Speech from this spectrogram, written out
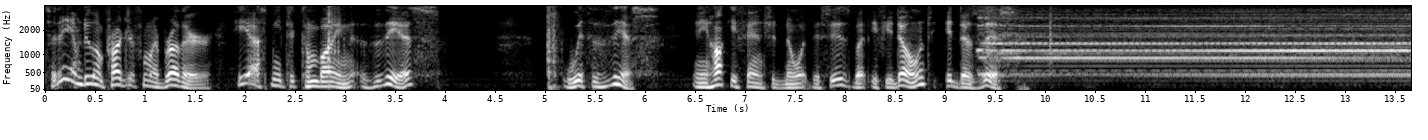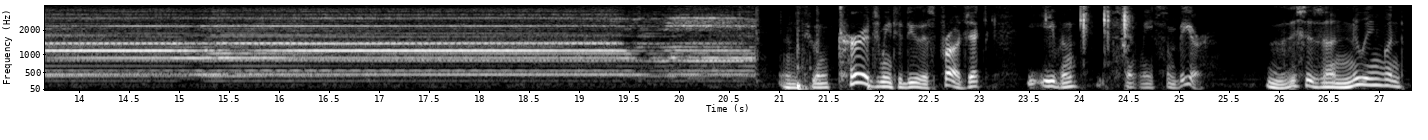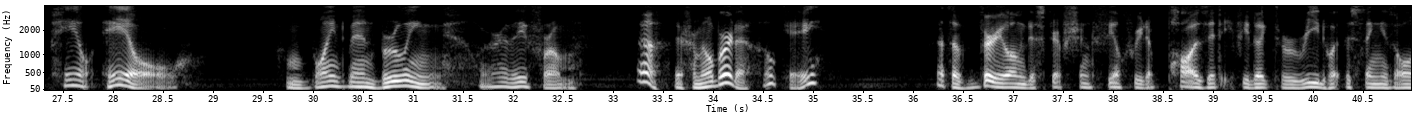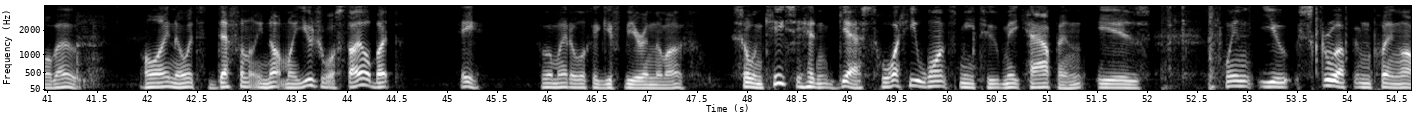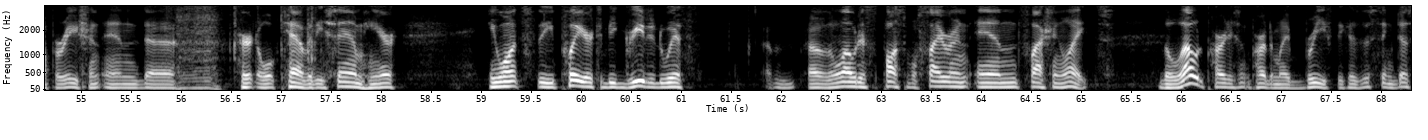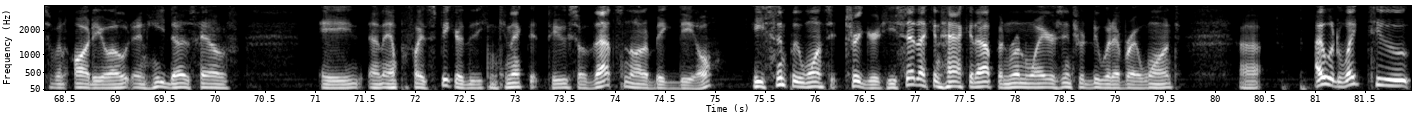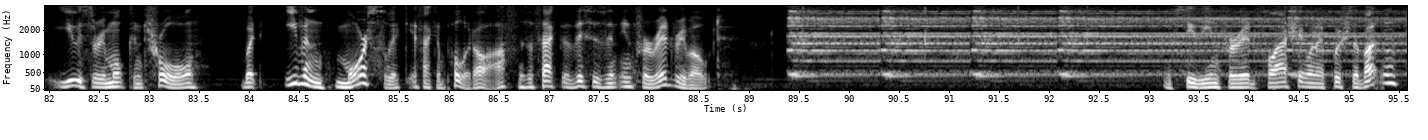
Today I'm doing a project for my brother. He asked me to combine this with this. Any hockey fan should know what this is, but if you don't, it does this. And to encourage me to do this project, he even sent me some beer. This is a New England Pale Ale from Blindman Brewing. Where are they from? Ah, they're from Alberta. Okay. That's a very long description. Feel free to pause it if you'd like to read what this thing is all about. Oh, I know it's definitely not my usual style, but hey, who am I to look a gift beer in the mouth? So in case you hadn't guessed, what he wants me to make happen is when you screw up in playing Operation and uh, hurt old Cavity Sam here, he wants the player to be greeted with uh, the loudest possible siren and flashing lights. The loud part isn't part of my brief because this thing does have an audio out and he does have a an amplified speaker that he can connect it to, so that's not a big deal. He simply wants it triggered. He said I can hack it up and run wires into it, do whatever I want. Uh, I would like to use the remote control, but even more slick, if I can pull it off, is the fact that this is an infrared remote. You see the infrared flashing when I push the button.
